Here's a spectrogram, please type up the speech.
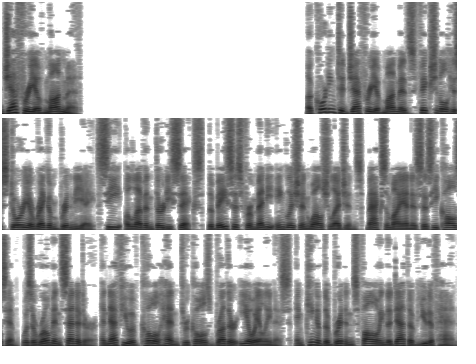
Geoffrey of Monmouth According to Geoffrey of Monmouth's fictional Historia Regum Britanniae c. 1136, the basis for many English and Welsh legends, Maximianus as he calls him, was a Roman senator, a nephew of Coel Hen through Coel's brother Eoaelinus, and king of the Britons following the death of Eudaf Hen.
